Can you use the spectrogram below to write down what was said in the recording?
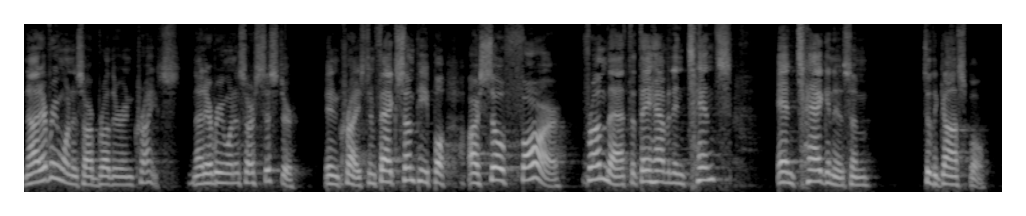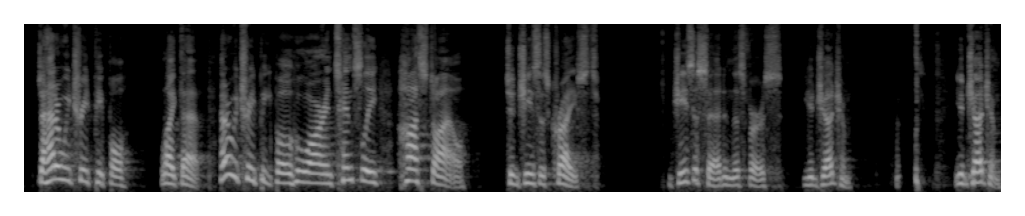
not everyone is our brother in Christ. Not everyone is our sister in Christ. In fact, some people are so far from that that they have an intense antagonism to the gospel. So, how do we treat people like that? How do we treat people who are intensely hostile to Jesus Christ? Jesus said in this verse, you judge them. you judge them.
